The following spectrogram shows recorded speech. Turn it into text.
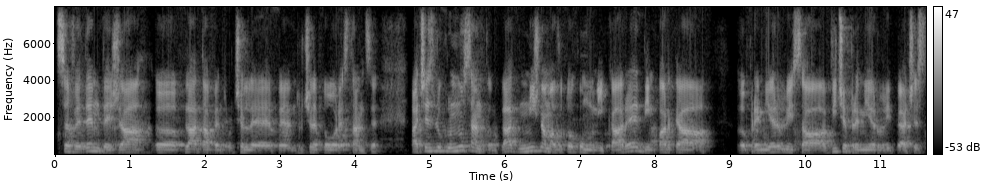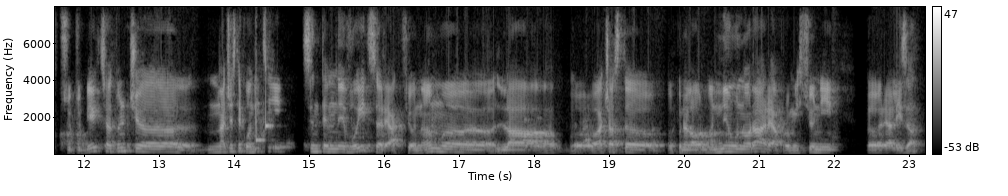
să vedem deja uh, plata pentru cele, pentru cele două restanțe. Acest lucru nu s-a întâmplat, nici n-am avut o comunicare din partea Uh, premierului sau vicepremierului pe acest subiect și atunci, uh, în aceste condiții, suntem nevoiți să reacționăm uh, la această, până la urmă, neonorare a promisiunii realizate.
